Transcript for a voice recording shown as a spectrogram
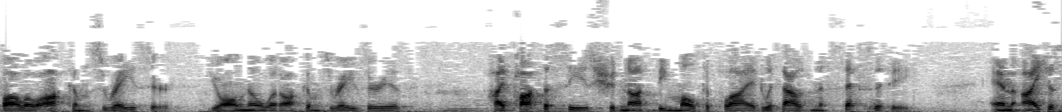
follow Occam's razor. You all know what Occam's razor is? Hypotheses should not be multiplied without necessity. And I just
